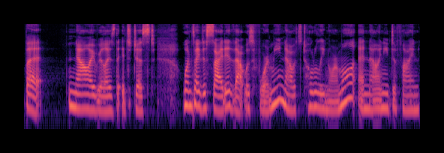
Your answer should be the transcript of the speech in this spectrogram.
but now I realize that it's just once I decided that was for me, now it's totally normal. And now I need to find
